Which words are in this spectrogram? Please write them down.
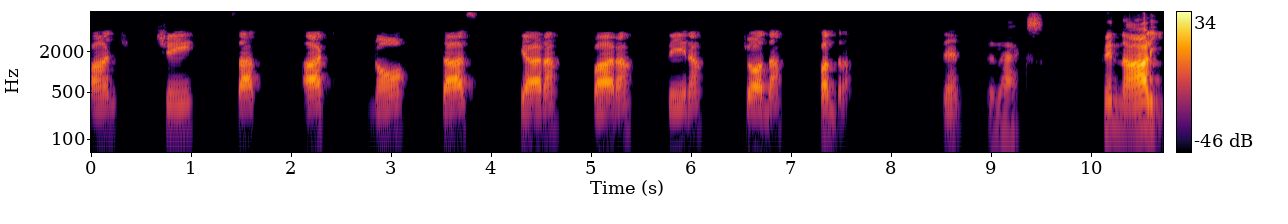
5 6 7 8 9 10 11 12 13 14 15 ਦੈਨ ਰਿਲੈਕਸ ਫਿਰ ਨਾਲ ਹੀ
